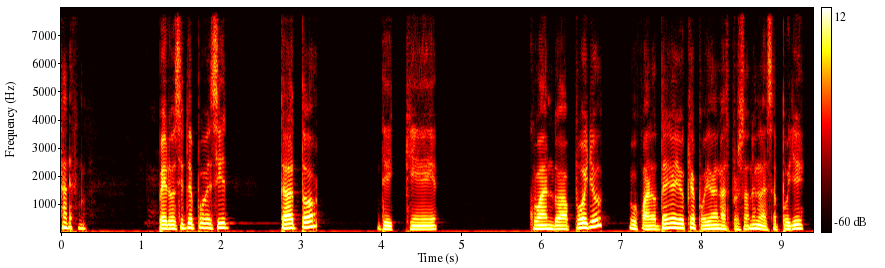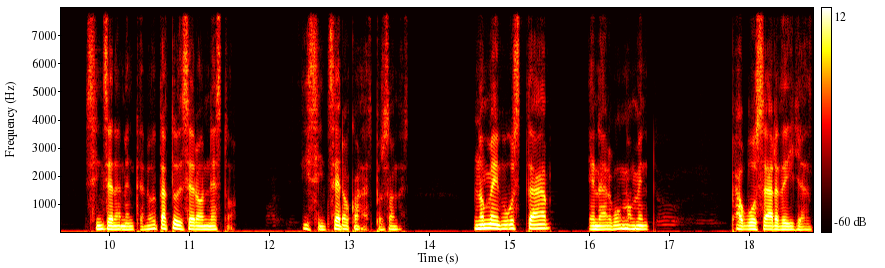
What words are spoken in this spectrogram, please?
pero sí te puedo decir, trato de que cuando apoyo o cuando tenga yo que apoyar a las personas, las apoye sinceramente, ¿no? Trato de ser honesto y sincero con las personas no me gusta en algún momento abusar de ellas.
